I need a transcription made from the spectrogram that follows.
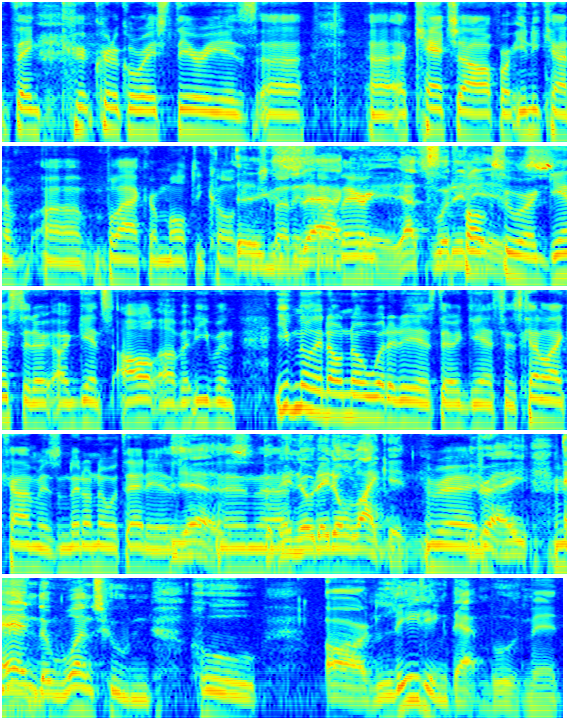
think critical race theory is uh, uh, a catch-all for any kind of uh, black or multicultural exactly. studies. So That's what folks who are against it are against all of it, even even though they don't know what it is. They're against it. It's kind of like communism. They don't know what that is. Yes, and, but they know they don't like it. Right, right. And the ones who who are leading that movement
